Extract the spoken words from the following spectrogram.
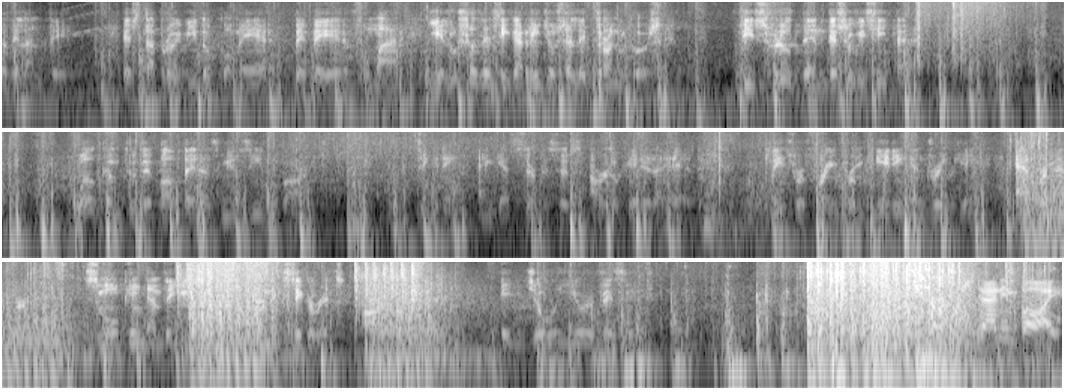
Adelante. Está prohibido comer, beber, fumar y el uso de cigarrillos electrónicos. Disfruten de su visita. Welcome to the Valderas Museum Bar. Ticketing and guest services are located ahead. Please refrain from eating and drinking. And remember, smoking and the use of electronic cigarettes are prohibited. Enjoy your visit. Standing by.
